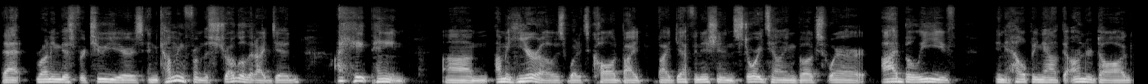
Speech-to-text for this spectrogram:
that running this for two years and coming from the struggle that I did, I hate pain. Um, I'm a hero, is what it's called by by definition in storytelling books, where I believe in helping out the underdog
